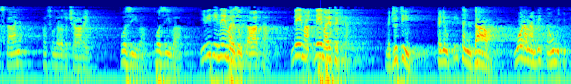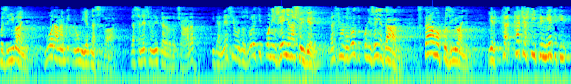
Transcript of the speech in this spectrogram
stanja, pa se onda razočaraju. Poziva, poziva. I vidi, nema rezultata. Nema, nema efekta. Međutim, kad je u pitanju dava, mora nam biti na umi i pozivanje, mora nam biti na umi jedna stvar. Da se ne smijemo nikada razočarati i da ne smijemo dozvoliti poniženje našoj vjeri. Da ne smijemo dozvoliti poniženje davi. Stalno pozivanje jer ka, kad ćeš ti primijetiti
